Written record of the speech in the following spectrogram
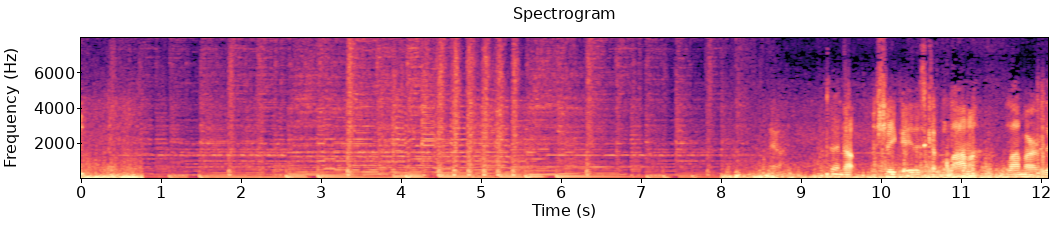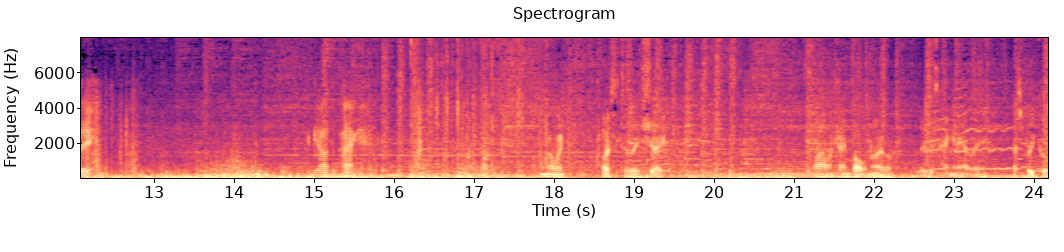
Now, turned up the sheep here. There's a couple of llama, llama over there. Pack. When I went closer to these sheep, the llama came bolting over. They're just hanging out there. That's pretty cool.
